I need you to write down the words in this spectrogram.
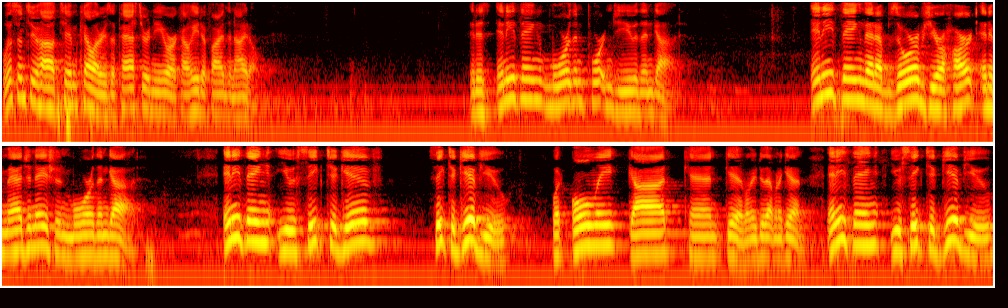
Listen to how Tim Keller, he's a pastor in New York, how he defines an idol. It is anything more than important to you than God. Anything that absorbs your heart and imagination more than God. Anything you seek to give seek to give you what only God can give. Let me do that one again. Anything you seek to give you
